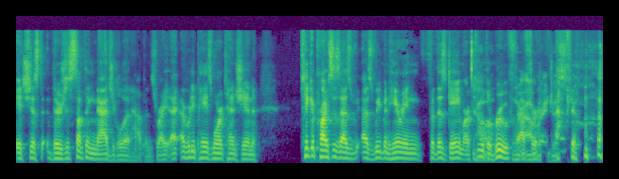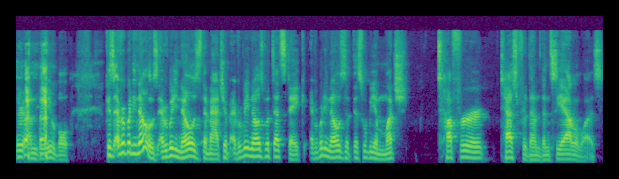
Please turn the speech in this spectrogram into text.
it's just there's just something magical that happens, right? Everybody pays more attention. Ticket prices, as as we've been hearing for this game, are through the Oh, roof they're after, outrageous. after they're unbelievable because everybody knows everybody knows the matchup everybody knows what's at stake everybody knows that this will be a much tougher test for them than seattle was.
